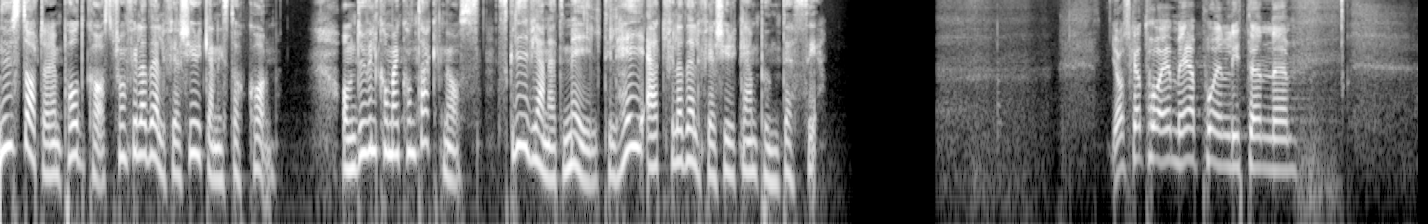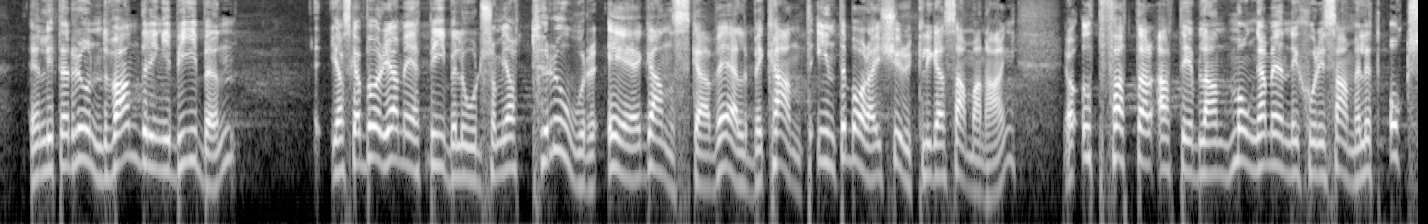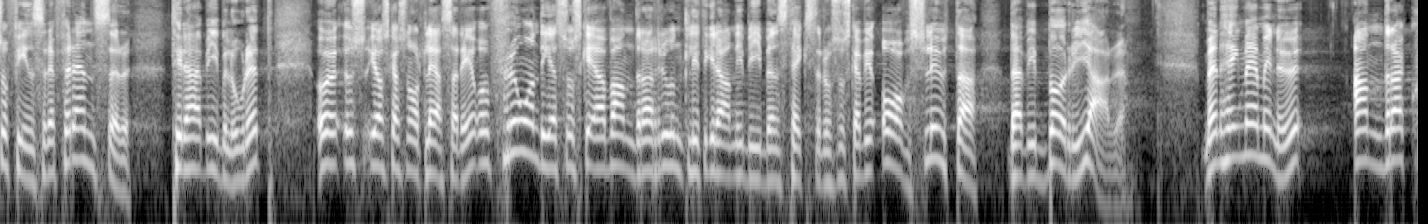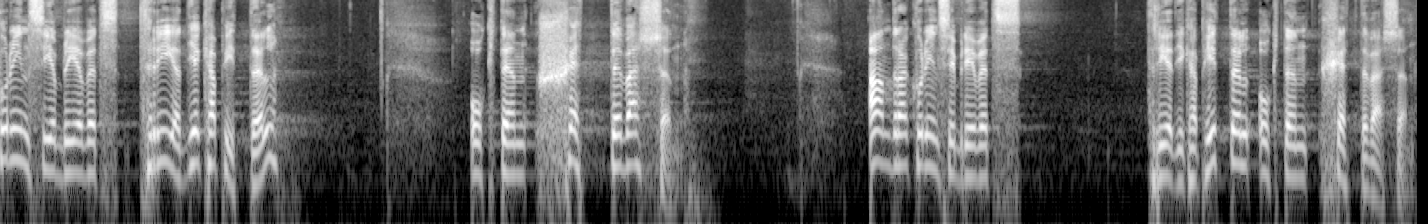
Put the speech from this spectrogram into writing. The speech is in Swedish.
Nu startar en podcast från Philadelphia kyrkan i Stockholm. Om du vill komma i kontakt med oss, skriv gärna ett mejl till hejfiladelfiakyrkan.se. Jag ska ta er med på en liten, eh, en liten rundvandring i Bibeln. Jag ska börja med ett bibelord som jag tror är ganska välbekant, inte bara i kyrkliga sammanhang. Jag uppfattar att det bland många människor i samhället också finns referenser till det här bibelordet. Eh, jag ska snart läsa det och från det så ska jag vandra runt lite grann i Bibelns texter och så ska vi avsluta där vi börjar. Men häng med mig nu, andra Korintierbrevets tredje kapitel och den sjätte versen. Andra Korintierbrevets tredje kapitel och den sjätte versen.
